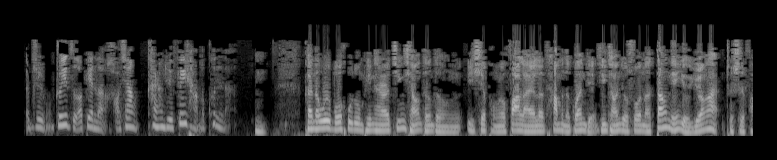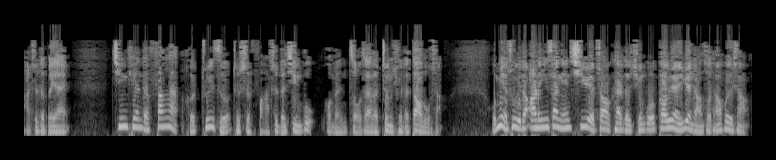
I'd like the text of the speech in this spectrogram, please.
呃，这种追责变得好像看上去非常的困难。嗯，看到微博互动平台上金强等等一些朋友发来了他们的观点，金强就说呢，当年有冤案，这是法治的悲哀；今天的翻案和追责，这是法治的进步。我们走在了正确的道路上。我们也注意到，二零一三年七月召开的全国高院院长座谈会上，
